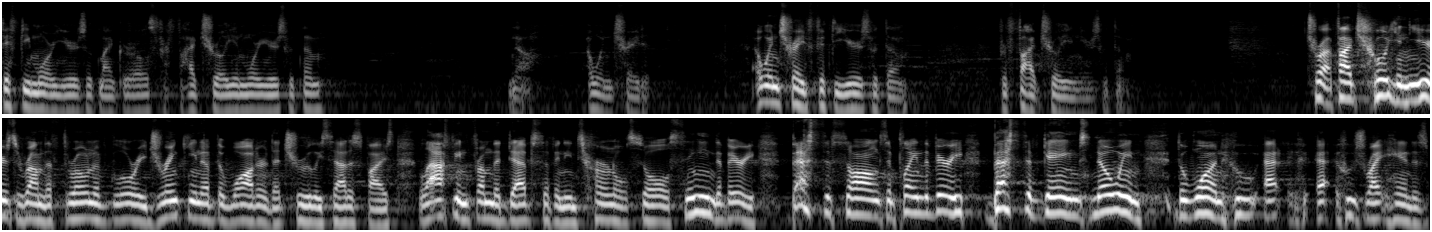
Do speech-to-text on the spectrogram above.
50 more years with my girls for 5 trillion more years with them? No. I wouldn't trade it. I wouldn't trade 50 years with them for 5 trillion years with them. Five trillion years around the throne of glory, drinking of the water that truly satisfies, laughing from the depths of an eternal soul, singing the very best of songs and playing the very best of games, knowing the one who at, at whose right hand is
